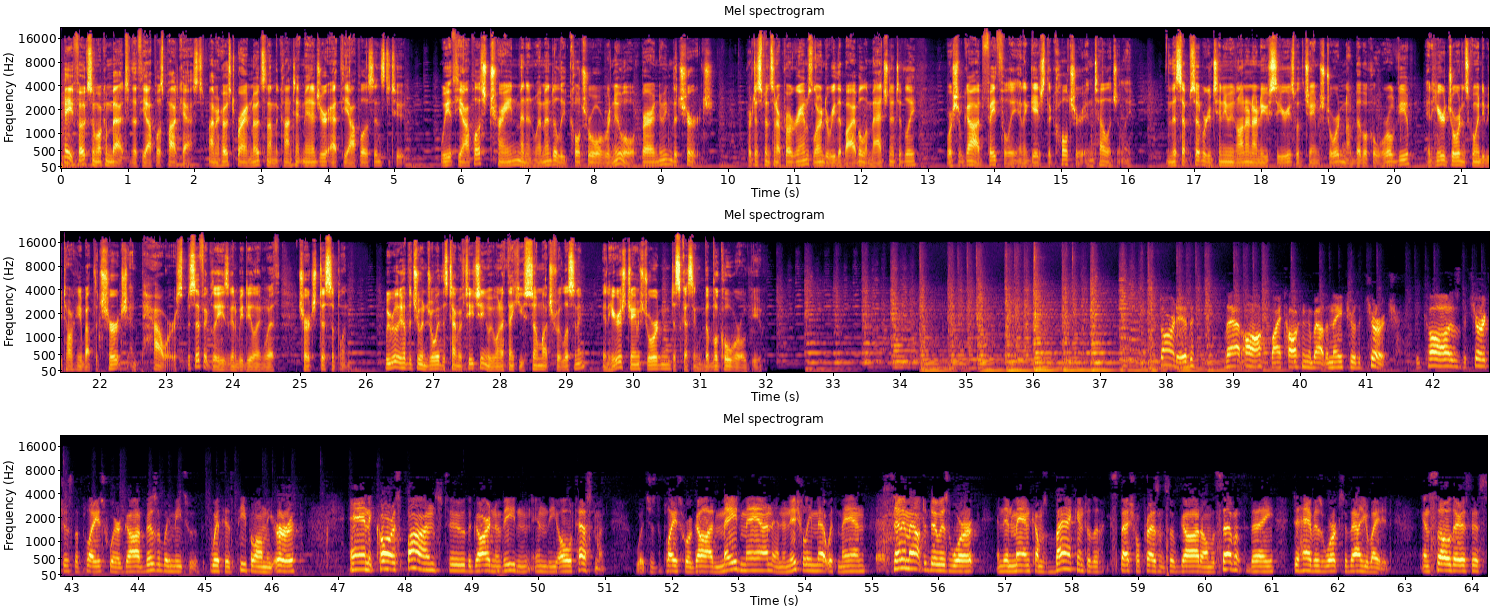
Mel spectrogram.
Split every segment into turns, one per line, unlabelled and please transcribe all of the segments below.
Hey, folks, and welcome back to the Theopolis Podcast. I'm your host, Brian Motes, and I'm the content manager at Theopolis Institute. We at Theopolis train men and women to lead cultural renewal by renewing the church. Participants in our programs learn to read the Bible imaginatively, worship God faithfully, and engage the culture intelligently. In this episode, we're continuing on in our new series with James Jordan on biblical worldview. And here, Jordan's going to be talking about the church and power. Specifically, he's going to be dealing with church discipline. We really hope that you enjoyed this time of teaching. We want to thank you so much for listening. And here's James Jordan discussing biblical worldview.
Started that off by talking about the nature of the church, because the church is the place where God visibly meets with, with his people on the earth, and it corresponds to the Garden of Eden in the Old Testament which is the place where God made man and initially met with man, sent him out to do his work, and then man comes back into the special presence of God on the seventh day to have his works evaluated. And so there's this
